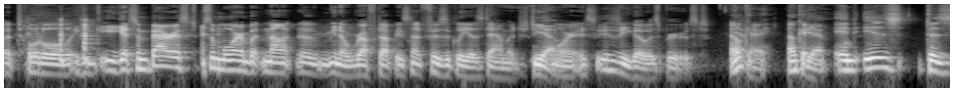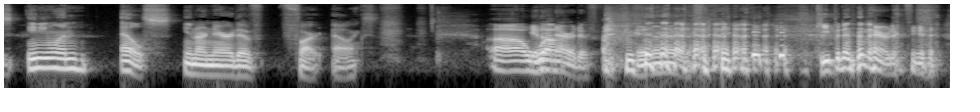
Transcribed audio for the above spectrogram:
a, a total. He, he gets embarrassed some more, but not uh, you know roughed up. He's not physically as damaged. He's Yeah. more his, his ego is bruised. Okay. Okay. Yeah. And is does anyone else in our narrative fart, Alex? Uh, In well, our narrative. Keep it in the narrative.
